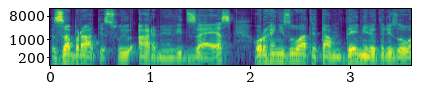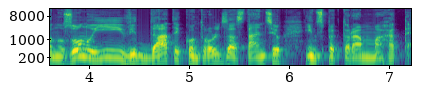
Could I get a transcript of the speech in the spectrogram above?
Забрати свою армію від ЗАЕС, організувати там демілітаризовану зону і віддати контроль за станцію інспекторам МАГАТЕ.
